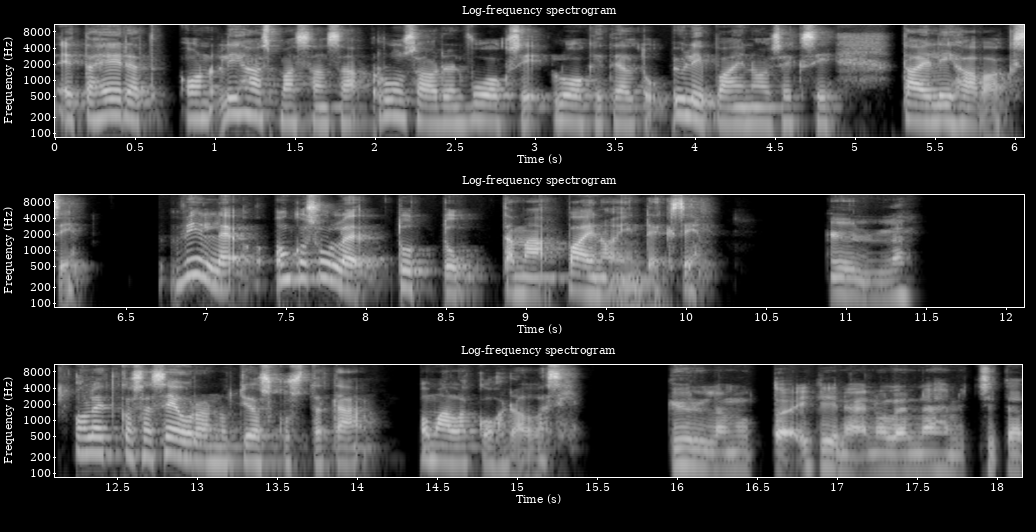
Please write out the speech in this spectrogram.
että heidät on lihasmassansa runsauden vuoksi luokiteltu ylipainoiseksi tai lihavaksi. Ville, onko sulle tuttu tämä painoindeksi? Kyllä. Oletko sä seurannut joskus tätä omalla kohdallasi? Kyllä, mutta ikinä en ole nähnyt sitä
